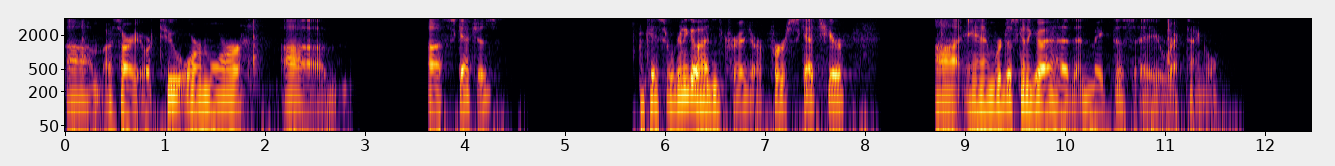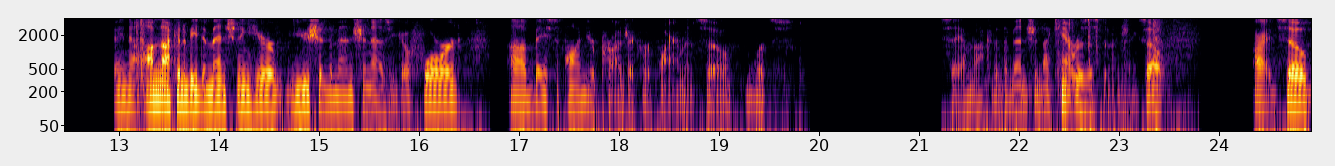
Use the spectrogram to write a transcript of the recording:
um, sorry or two or more uh, uh sketches. Okay so we're going to go ahead and create our first sketch here uh, and we're just going to go ahead and make this a rectangle. Okay, now I'm not going to be dimensioning here. You should dimension as you go forward uh, based upon your project requirements. So let's say I'm not going to dimension. I can't resist dimensioning. So, all right, so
